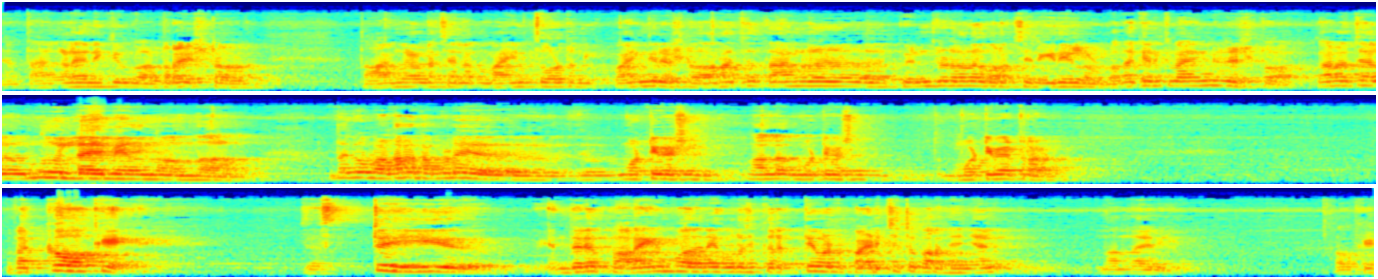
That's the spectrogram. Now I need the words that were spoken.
ഞാൻ താങ്കളെ എനിക്ക് വളരെ ഇഷ്ടമാണ്. താങ്കളുടെ ചില മൈൻഡ് തോട്ട് എനിക്ക് ഭയങ്കര ഇഷ്ടമാണ്. കാരണം വെച്ചാൽ താങ്കൾ പിന്തുടരുന്ന കുറച്ച് രീതികളുണ്ട്. അതൊക്കെ എനിക്ക് ഭയങ്കര ഇഷ്ടമാണ്. കാരണം വെച്ചാൽ ഒന്നും ഇല്ലായ്മയിൽ നിന്ന് അതൊക്കെ വളരെ നമ്മുടെ മോട്ടിവേഷൻ നല്ല മോട്ടിവേഷൻ മോട്ടിവേറ്ററാണ് അതൊക്കെ ഓക്കെ ജസ്റ്റ് ഈ എന്തെങ്കിലും പറയുമ്പോൾ അതിനെക്കുറിച്ച് കൃത്യമായിട്ട് പഠിച്ചിട്ട് പറഞ്ഞു കഴിഞ്ഞാൽ നന്നായിരിക്കും. ഓക്കെ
